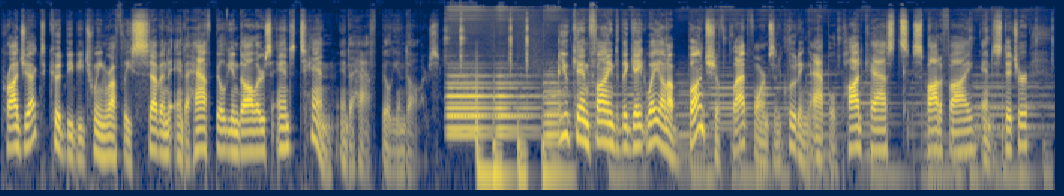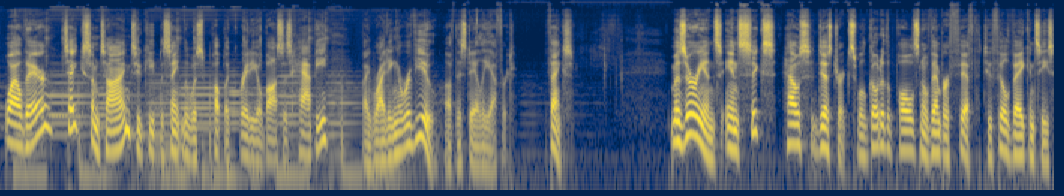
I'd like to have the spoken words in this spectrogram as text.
project could be between roughly $7.5 billion and $10.5 billion. You can find The Gateway on a bunch of platforms, including Apple Podcasts, Spotify, and Stitcher. While there, take some time to keep the St. Louis Public Radio bosses happy by writing a review of this daily effort. Thanks. Missourians in six House districts will go to the polls November 5th to fill vacancies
